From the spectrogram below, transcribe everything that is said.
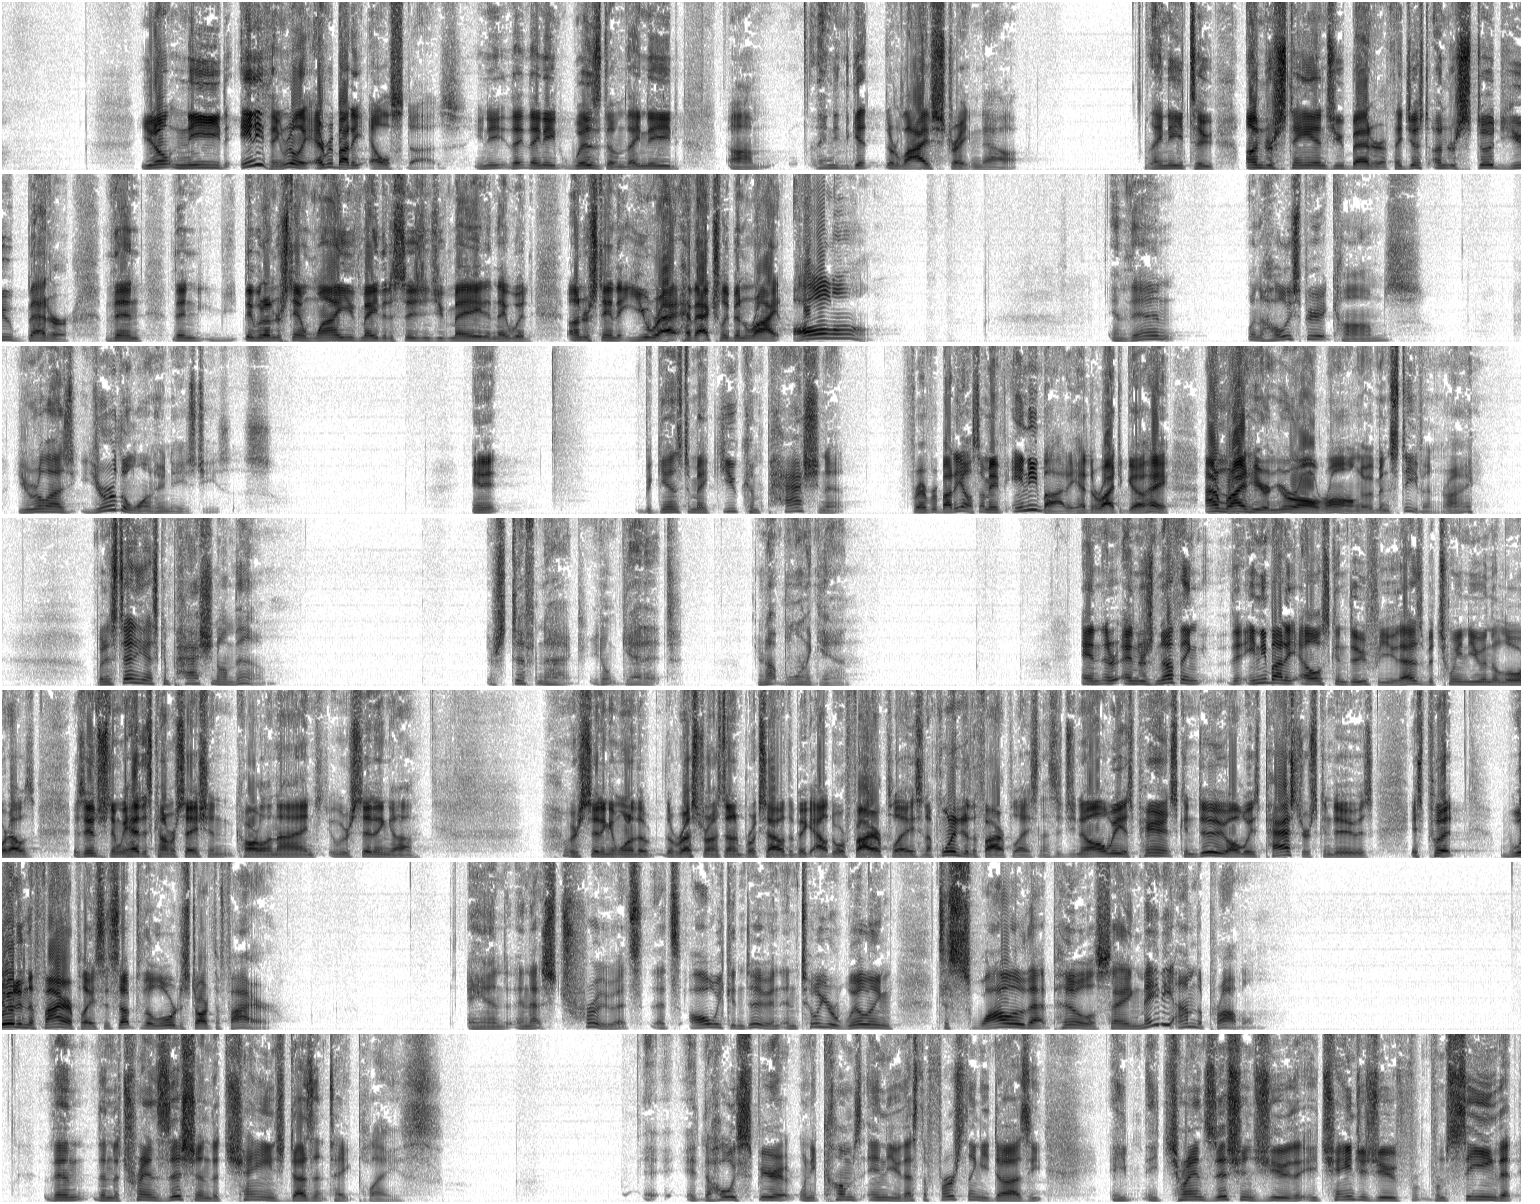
You don't need anything, really, everybody else does. You need, they, they need wisdom, they need, um, they need to get their lives straightened out. They need to understand you better. If they just understood you better, then, then they would understand why you've made the decisions you've made, and they would understand that you were, have actually been right all along. And then when the Holy Spirit comes, you realize you're the one who needs Jesus. And it begins to make you compassionate for everybody else. I mean, if anybody had the right to go, hey, I'm right here and you're all wrong, it would have been Stephen, right? But instead, he has compassion on them. You're stiff necked. You don't get it. You're not born again. And, there, and there's nothing that anybody else can do for you. That is between you and the Lord. I was, it was interesting. We had this conversation, Carl and I, and we were sitting, uh, we were sitting at one of the, the restaurants down in Brookside with a big outdoor fireplace, and I pointed to the fireplace, and I said, you know, all we as parents can do, all we as pastors can do is, is put wood in the fireplace. It's up to the Lord to start the fire. And, and that's true. That's, that's all we can do. And until you're willing to swallow that pill of saying, maybe I'm the problem, then, then the transition, the change doesn't take place. It, it, the Holy Spirit, when He comes in you, that's the first thing He does. He, he, he transitions you, that He changes you from, from seeing that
